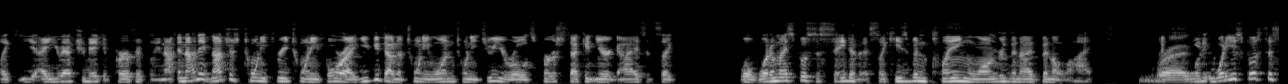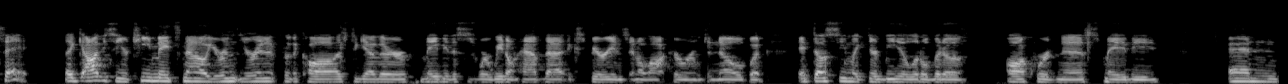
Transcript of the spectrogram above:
like you, you actually make it perfectly. Not and not not just 23, 24. You get down to 21, 22 year olds, first, second year guys. It's like, well, what am I supposed to say to this? Like he's been playing longer than I've been alive. Like, right. What what are you supposed to say? Like obviously your teammates now, you're in you're in it for the cause together. Maybe this is where we don't have that experience in a locker room to know, but it does seem like there'd be a little bit of awkwardness, maybe. And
